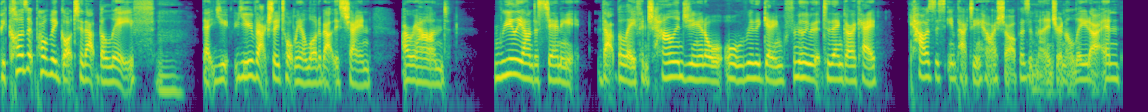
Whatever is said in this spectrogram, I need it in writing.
because it probably got to that belief that you you've actually taught me a lot about this, Shane, around really understanding that belief and challenging it or, or really getting familiar with it to then go, okay, how is this impacting how I show up as a manager and a leader? And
